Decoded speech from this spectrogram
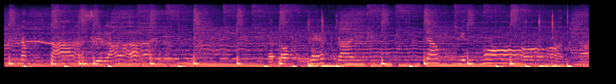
นน้ำตาสิไหลก็ต้องเทใจย้ำคิดฮอดเขา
